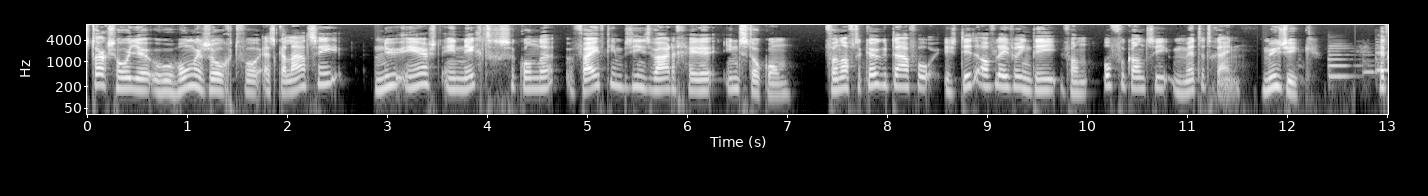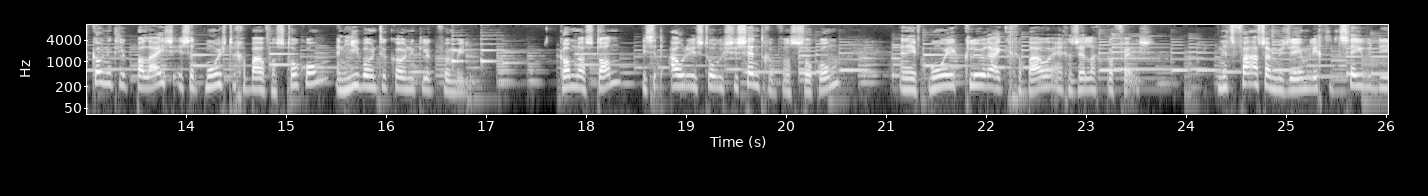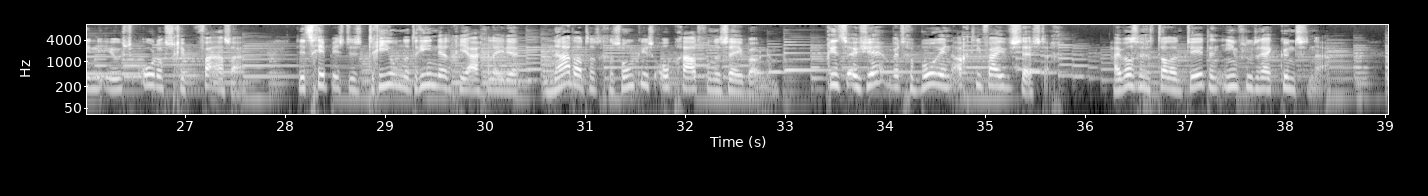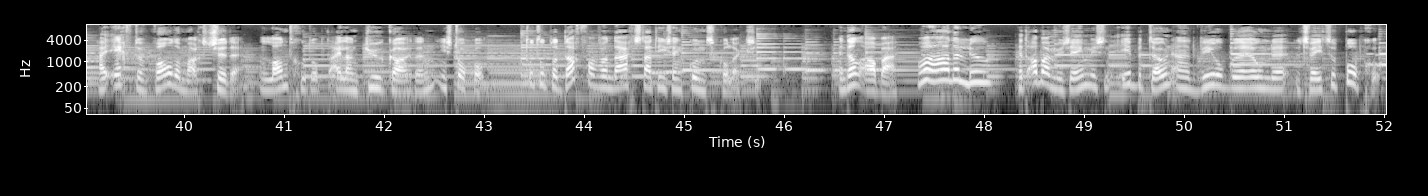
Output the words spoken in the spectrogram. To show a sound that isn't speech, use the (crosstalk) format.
Straks hoor je hoe honger zorgt voor escalatie. Nu eerst in 90 seconden 15 bezienswaardigheden in Stockholm. Vanaf de keukentafel is dit aflevering 3 van Op vakantie met de trein. Muziek. Het Koninklijk Paleis is het mooiste gebouw van Stockholm en hier woont de koninklijke familie. Gamla Stan is het oude historische centrum van Stockholm en heeft mooie kleurrijke gebouwen en gezellige cafés. In het Vasa Museum ligt het 17e eeuws oorlogsschip Vasa. Dit schip is dus 333 jaar geleden nadat het gezonken is opgehaald van de zeebodem. Prins Eugène werd geboren in 1865. Hij was een getalenteerd en invloedrijk kunstenaar. Hij erfde Waldemarsudde, een landgoed op het eiland Djurgården in Stockholm. Tot op de dag van vandaag staat hier zijn kunstcollectie. En dan ABBA. Waterloo. Het ABBA Museum is een eerbetoon aan het wereldberoemde Zweedse popgroep.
